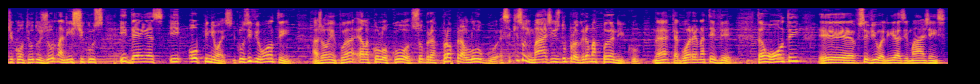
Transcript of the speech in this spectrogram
de conteúdos jornalísticos, ideias e opiniões. Inclusive ontem, a Jovem Pan, ela colocou sobre a própria logo, essas aqui são imagens do programa Pânico, né, que agora é na TV. Então ontem, eh, você viu ali as imagens,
